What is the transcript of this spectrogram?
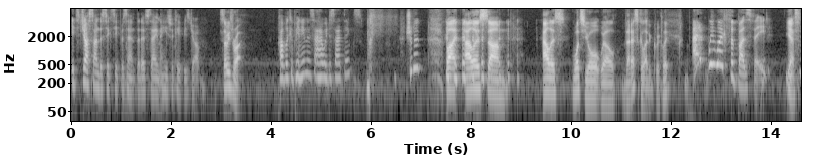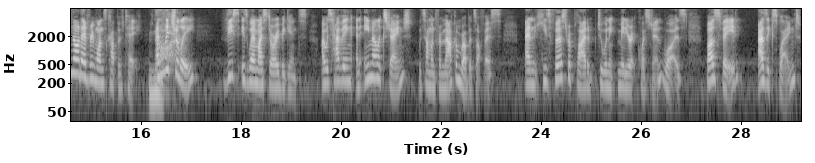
it's just under 60% that are saying that he should keep his job. so he's right. Public opinion, is that how we decide things? Should it? But Alice, um, Alice, what's your well? That escalated quickly. Uh, we work for BuzzFeed. Yes. It's not everyone's cup of tea. No. And literally, this is where my story begins. I was having an email exchange with someone from Malcolm Roberts' office, and his first reply to, to an immediate question was BuzzFeed, as explained,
